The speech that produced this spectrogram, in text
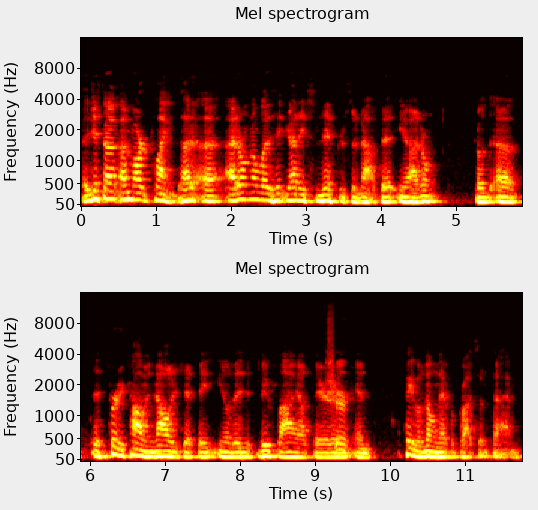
they're just un- unmarked planes. I, uh, I don't know whether it got any significance or not. That you know, I don't. So uh, it's pretty common knowledge that they, you know, they do fly out there, Sure. and, and people have known that for quite some time.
